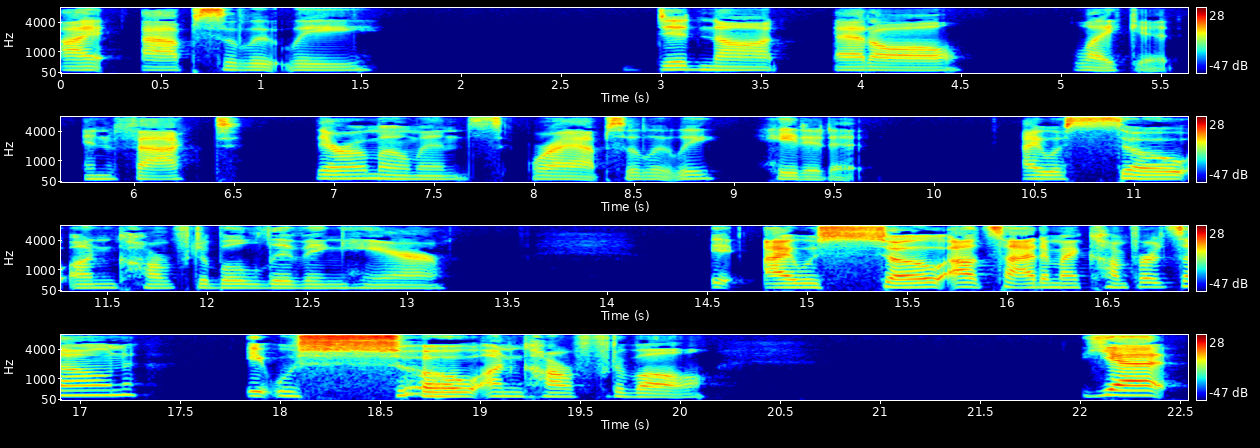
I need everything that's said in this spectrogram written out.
I absolutely did not at all like it. In fact, there were moments where I absolutely hated it. I was so uncomfortable living here. It, I was so outside of my comfort zone. It was so uncomfortable. Yet,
